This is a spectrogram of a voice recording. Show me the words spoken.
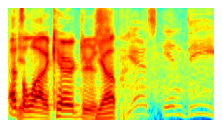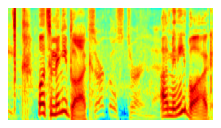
That's a lot of characters. Yep. Yes, indeed. Well, it's a mini blog. Circle's turn. A mini blog.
